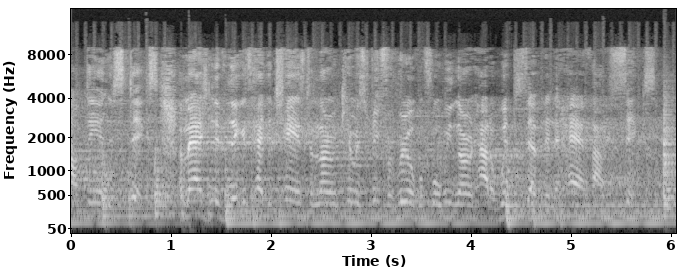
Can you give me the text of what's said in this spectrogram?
Out there in the sticks. Imagine if niggas had the chance to learn chemistry for real before we learned how to whip seven and a half out of six.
